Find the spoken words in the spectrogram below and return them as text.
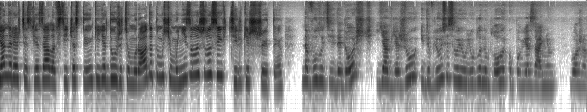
Я нарешті зв'язала всі частинки. Я дуже цьому рада, тому що мені залишилося їх тільки зшити. На вулиці йде дощ, я в'яжу і дивлюся свою улюблену блогерку по в'язанню. Боже.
